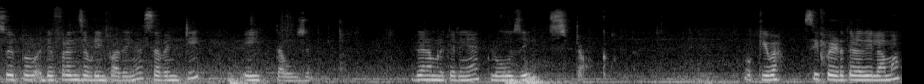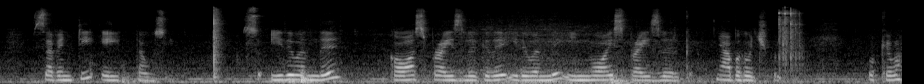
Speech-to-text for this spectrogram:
ஸோ இப்போ டிஃப்ரென்ஸ் அப்படின்னு பார்த்தீங்கன்னா செவன்ட்டி எயிட் தௌசண்ட் இது நம்மளுக்கு என்னங்க? க்ளோசிங் ஸ்டாக் ஓகேவா ஸோ இப்போ எடுத்து இல்லாமல் செவன்ட்டி எயிட் தௌசண்ட் இது வந்து காஸ்ட் ப்ரைஸில் இருக்குது. இது வந்து இன்வாய்ஸ் ப்ரைஸில் இருக்குது ஞாபகம் வச்சுக்கணும் ஓகேவா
